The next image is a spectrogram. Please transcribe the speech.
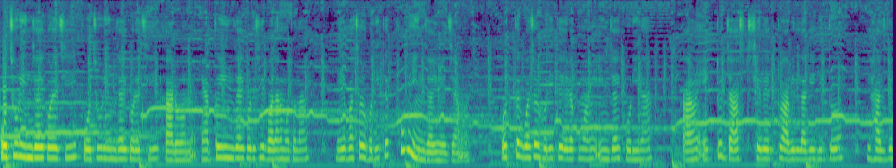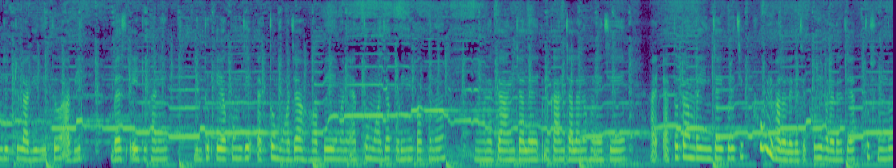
প্রচুর এনজয় করেছি, প্রচুর এনজয় করেছি, কারণ এত এনজয় করেছি বলার মতো না। এবছর হোলিতে খুবই এনজয় হয়েছে আমার। প্রত্যেক বছর হোলিতে এরকম আমি এনজয় করি না। কারণ একটু জাস্ট ছেলে একটু আবির লাগিয়ে দিত, কি হাজব্যান্ড একটু লাগিয়ে দিত, আবির, ব্যাস এইটুখানি। কিন্তু এরকম যে এত মজা হবে মানে এত মজা করিনি কখনো মানে গান চালায় গান চালানো হয়েছে, আর এতটা আমরা এনজয় করেছি, খুবই ভালো লেগেছে, খুবই ভালো লেগেছে, এত সুন্দর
